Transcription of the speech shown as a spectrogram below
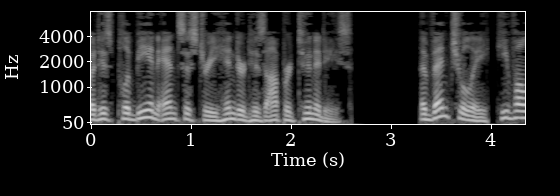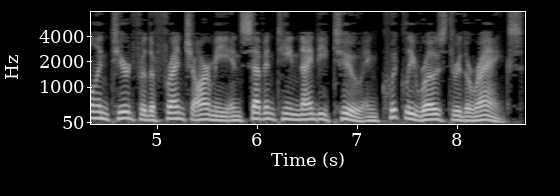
but his plebeian ancestry hindered his opportunities. Eventually, he volunteered for the French army in 1792 and quickly rose through the ranks.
